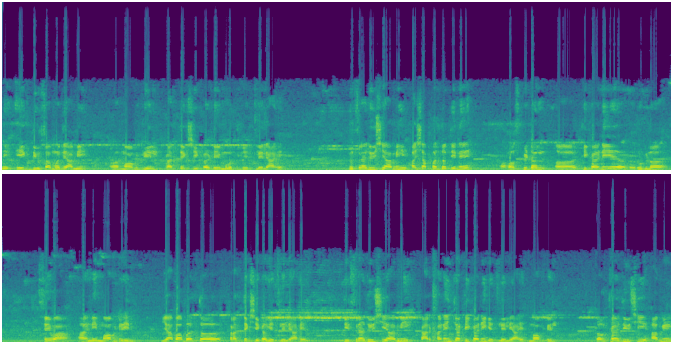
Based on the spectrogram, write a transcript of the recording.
हे एक दिवसामध्ये आम्ही मॉकड्रिल प्रात्यक्षिक डेमो घेतलेले आहेत. दुसऱ्या दिवशी आम्ही अशा पद्धतीने हॉस्पिटल ठिकाणी रुग्ण सेवा आणि मॉक ड्रिल याबाबत प्रात्यक्षिका प्रात्यक्षिकं घेतलेली आहेत. तिसऱ्या दिवशी आम्ही कारखान्यांच्या ठिकाणी घेतलेली आहेत मॉक ड्रिल. चौथ्या दिवशी आम्ही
